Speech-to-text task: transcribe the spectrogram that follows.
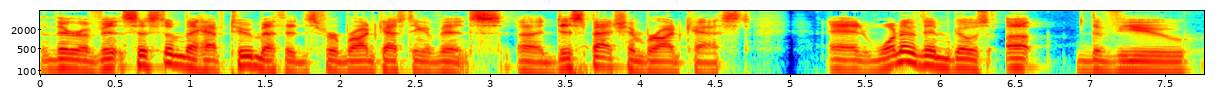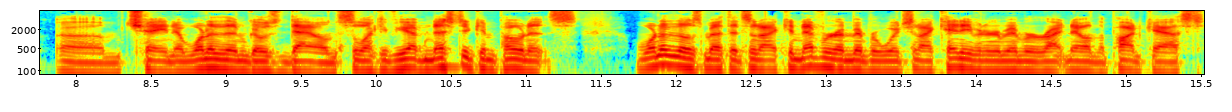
their event system. They have two methods for broadcasting events: uh, dispatch and broadcast. And one of them goes up the Vue um, chain, and one of them goes down. So, like if you have nested components, one of those methods, and I can never remember which, and I can't even remember right now on the podcast,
